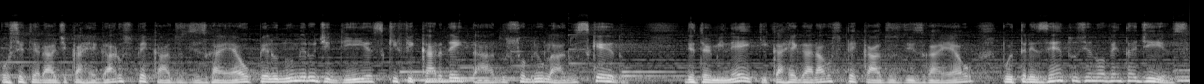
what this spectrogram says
você terá de carregar os pecados de Israel pelo número de dias que ficar deitado sobre o lado esquerdo. Determinei que carregará os pecados de Israel por 390 dias,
